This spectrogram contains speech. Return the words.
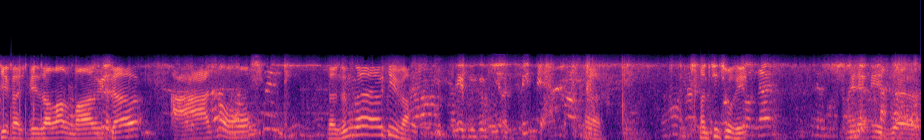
écran. كيفاش فيزا الالمان وكذا اه نو لازم آه، كيفاش اه فهمتي تشوفي My name is, uh,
